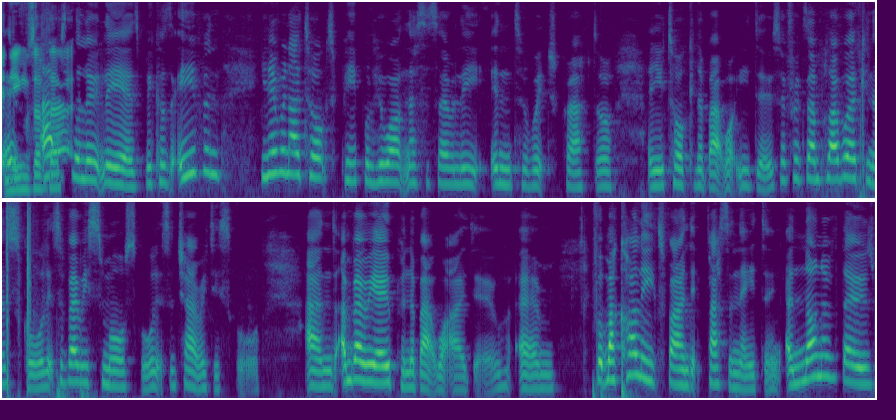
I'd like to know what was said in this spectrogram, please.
it beginnings of that? absolutely is because even you know when I talk to people who aren't necessarily into witchcraft or and you're talking about what you do. So for example, I work in a school. It's a very small school. It's a charity school, and I'm very open about what I do. Um, but my colleagues find it fascinating, and none of those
